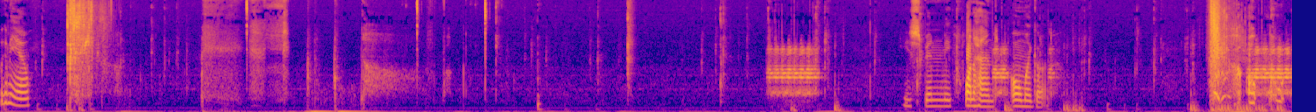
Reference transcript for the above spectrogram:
Look at me now. You spin me. One hand. Oh my god. Oh, oh.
